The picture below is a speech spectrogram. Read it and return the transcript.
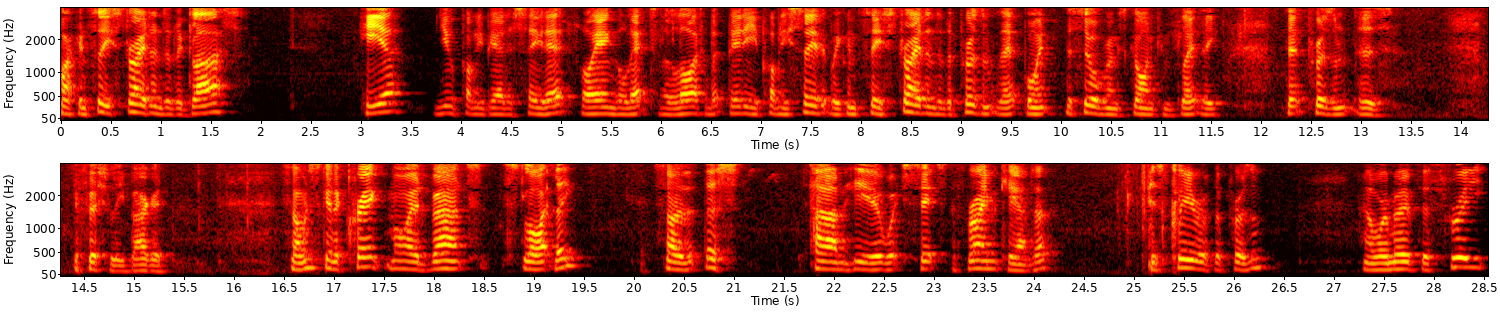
I can see straight into the glass here you'll probably be able to see that. If I angle that to the light a bit better, you probably see that we can see straight into the prism at that point. The silvering's gone completely. That prism is officially buggered. So I'm just going to crank my advance slightly so that this arm here, which sets the frame counter, is clear of the prism. I'll remove the three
